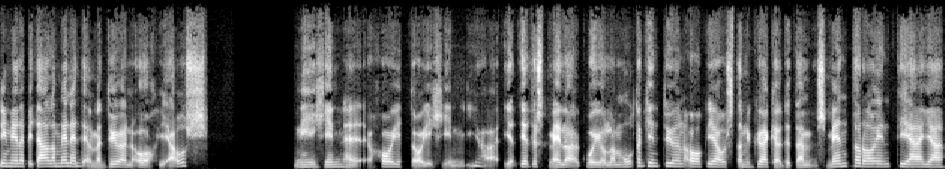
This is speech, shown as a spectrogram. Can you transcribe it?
niin meillä pitää olla menetelmätyön ohjaus niihin eh, hoitoihin. Ja, ja tietysti meillä voi olla muutakin työnohjausta. Nykyään käytetään myös mentorointia ja,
